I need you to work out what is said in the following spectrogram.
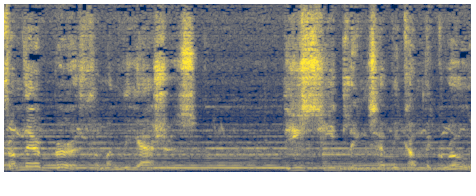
From their birth among the ashes, these seedlings have become the groves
